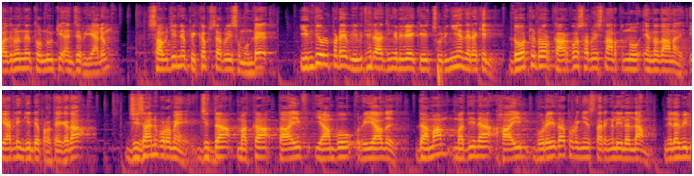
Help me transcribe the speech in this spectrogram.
പതിനൊന്ന് തൊണ്ണൂറ്റി അഞ്ച് റിയാലും സൗജന്യ പിക്കപ്പ് സർവീസുമുണ്ട്. ഇന്ത്യ ഉൾപ്പെടെ വിവിധ രാജ്യങ്ങളിലേക്ക് ചുരുങ്ങിയ നിരക്കിൽ door to door cargo service നടത്തുന്നു എന്നതാണ് എയർലിങ്കിന്റെ പ്രത്യേകത. ജിസാന് പുറമെ Jeddah Mecca Taif Yanbu Riyadh Dammam Medina Hail Buraydah തുടങ്ങിയ സ്ഥലങ്ങളിലെല്ലാം നിലവിൽ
